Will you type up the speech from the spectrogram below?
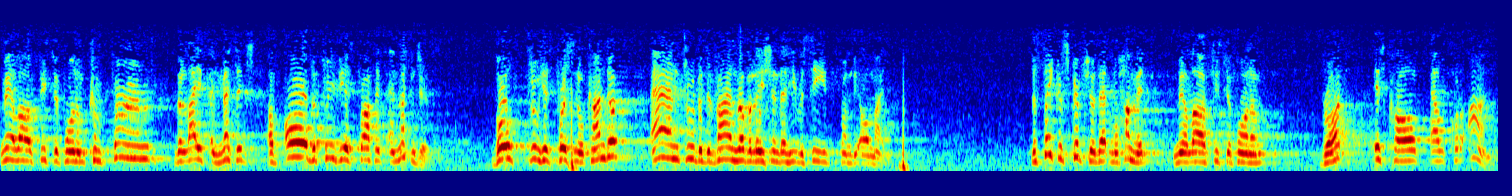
may Allah feast upon him, confirmed the life and message of all the previous prophets and messengers, both through his personal conduct and through the divine revelation that he received from the Almighty. The sacred scripture that Muhammad, may Allah feast upon him, brought is called Al-Quran.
